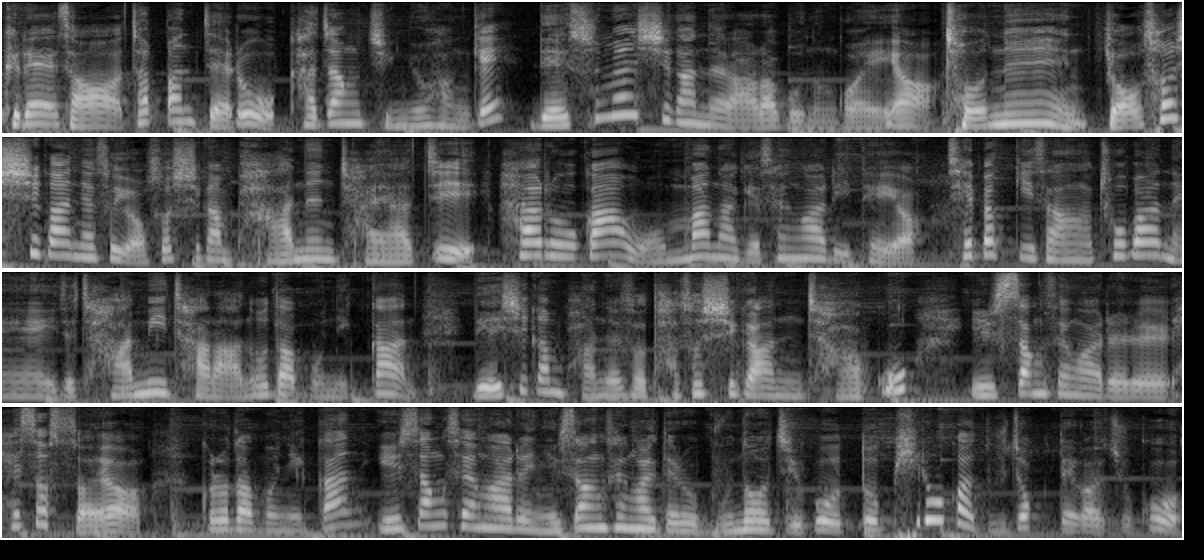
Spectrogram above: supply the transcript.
그래서 첫 번째로 가장 중요한 게 내 수면 시간을 알아보는 거예요. 저는 6시간에서 6시간 반은 자야지 하루가 원만하게 생활이 돼요. 새벽 기상 초반에 이제 잠이 잘 안 오다 보니까 4시간 반에서 5시간 자고 일상생활을 했었어요. 그러다 보니까 일상생활은 일상생활대로 무너지고 또 피로가 누적돼가지고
